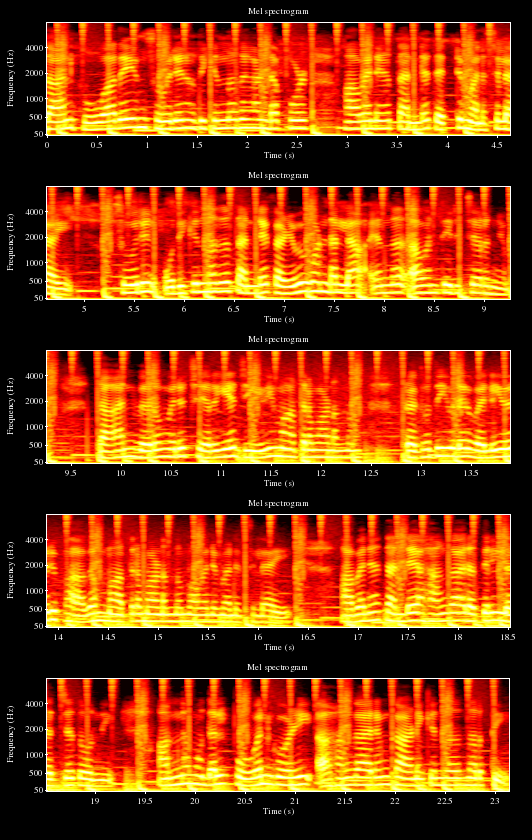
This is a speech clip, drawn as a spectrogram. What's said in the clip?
താൻ കൂവാതെയും സൂര്യൻ ഉദിക്കുന്നത് കണ്ടപ്പോൾ അവന് തന്റെ തെറ്റ് മനസ്സിലായി. സൂര്യൻ ഉദിക്കുന്നത് തന്റെ കഴിവ് കൊണ്ടല്ല എന്ന് അവൻ തിരിച്ചറിഞ്ഞു. താൻ വെറും ഒരു ചെറിയ ജീവി മാത്രമാണെന്നും പ്രകൃതിയുടെ വലിയൊരു ഭാഗം മാത്രമാണെന്നും അവന് മനസ്സിലായി. അവന് തന്റെ അഹങ്കാരത്തിൽ ലജ്ജ തോന്നി. അന്നു മുതൽ പൂവൻ കോഴി അഹങ്കാരം കാണിക്കുന്നത് നിർത്തി.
